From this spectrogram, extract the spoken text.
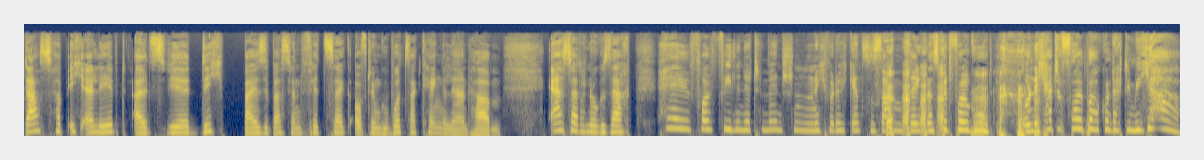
das habe ich erlebt, als wir dich bei Sebastian Fitzek auf dem Geburtstag kennengelernt haben. Erst hat er nur gesagt, hey, voll viele nette Menschen und ich würde euch gern zusammenbringen, das wird voll gut. Und ich hatte voll Bock und dachte mir, ja.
